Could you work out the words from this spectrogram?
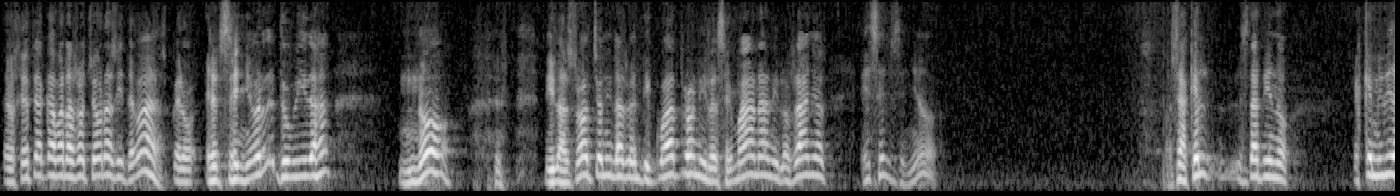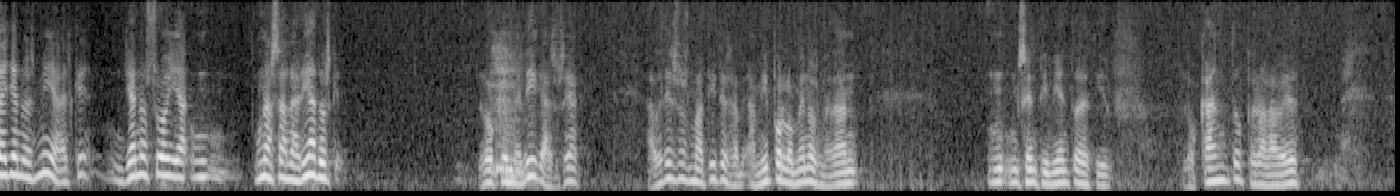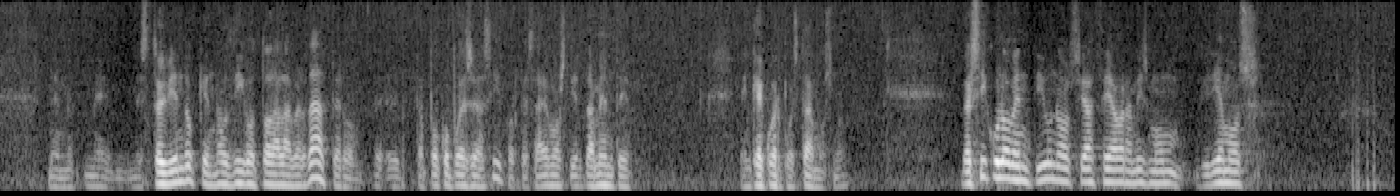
El jefe acaba las ocho horas y te vas, pero el Señor de tu vida no. Ni las ocho, ni las veinticuatro, ni la semana, ni los años. Es el Señor. O sea, que él está viendo, es que mi vida ya no es mía, es que ya no soy un, asalariado, es que lo que me digas, o sea, a veces esos matices a mí, por lo menos me dan un, sentimiento de decir, lo canto, pero a la vez me, estoy viendo que no digo toda la verdad, pero eh, tampoco puede ser así, porque sabemos ciertamente en qué cuerpo estamos. ¿no? Versículo 21 se hace ahora mismo, diríamos,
